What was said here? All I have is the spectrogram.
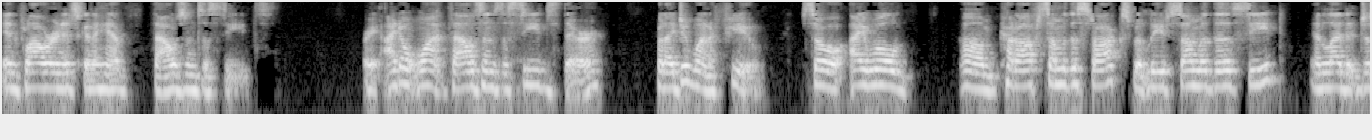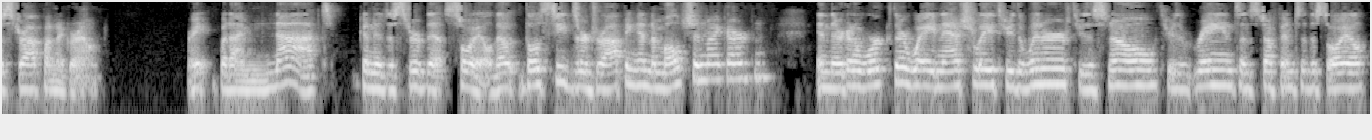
and flower and it's going to have thousands of seeds, right? I don't want thousands of seeds there, but I do want a few. So I will um, cut off some of the stalks, but leave some of the seed and let it just drop on the ground, right? But I'm not going to disturb that soil. those seeds are dropping into mulch in my garden and they're going to work their way naturally through the winter, through the snow, through the rains and stuff into the soil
